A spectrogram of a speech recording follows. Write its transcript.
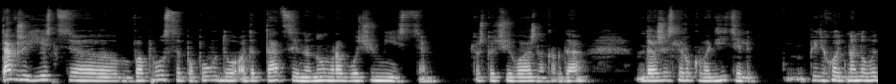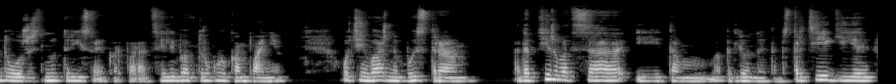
также есть э, вопросы по поводу адаптации на новом рабочем месте. То, что очень важно, когда даже если руководитель переходит на новую должность внутри своей корпорации, либо в другую компанию, очень важно быстро адаптироваться и там определенные там стратегии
